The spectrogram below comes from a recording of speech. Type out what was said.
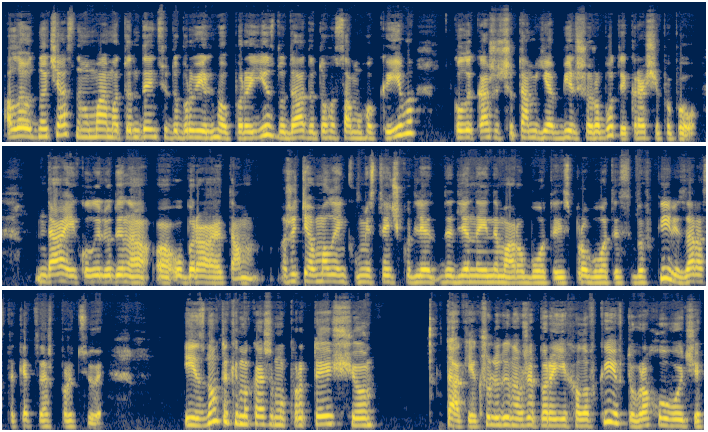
але одночасно ми маємо тенденцію добровільного переїзду да, до того самого Києва, коли кажуть, що там є більше роботи і краще ППО. Да, і коли людина обирає там життя в маленькому містечку, для, де для неї нема роботи, і спробувати себе в Києві, зараз таке теж працює. І знов таки ми кажемо про те, що. Так, якщо людина вже переїхала в Київ, то враховуючи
